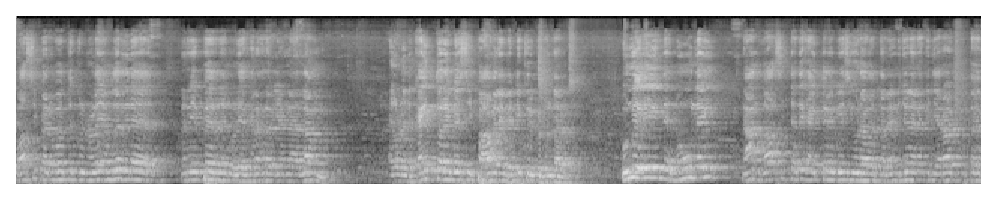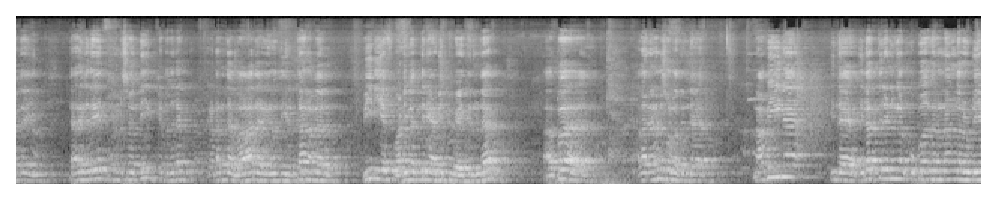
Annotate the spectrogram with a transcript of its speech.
வாசிப்பு அனுபவத்துக்குள் நுழைய முதல் இதில் நிறைய பேர் எங்களுடைய கனகரவி எல்லாம் எங்களுடைய கைத்தொலைபேசி பாவனை பற்றி குறிப்பிட்டிருந்தார்கள். உண்மையிலேயே இந்த நூலை நான் வாசித்ததை கைத்தொலைபேசி ஊடாக தரேன் எனக்கு ஜெராட் புத்தகத்தை தருகிறேன் என்று சொல்லி கிட்டத்தட்ட கடந்த வார இறுதியில் தான் அவர் பிடிஎஃப் வடிவத்திலே அனுப்பி வைத்திருந்தார். அப்போ அதான் என்ன சொல்றது இந்த நவீன இந்த இலத்திரன்கள் உபகரணங்களுடைய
